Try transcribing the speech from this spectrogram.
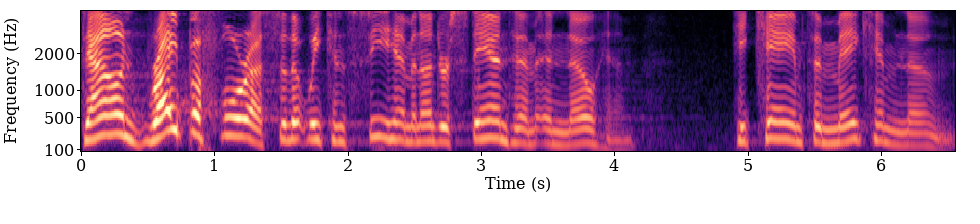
down right before us so that we can see him and understand him and know him. He came to make him known.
